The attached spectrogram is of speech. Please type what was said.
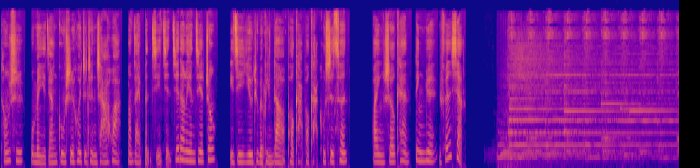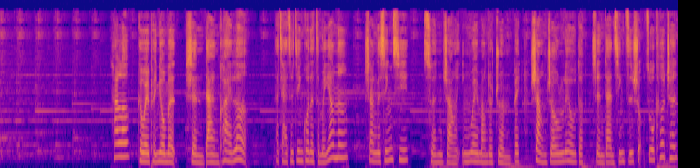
同时，我们也将故事绘制成插画，放在本集简介的链接中，以及 YouTube 频道 Poca Poca 故事村。欢迎收看、订阅与分享。Hello，各位朋友们，圣诞快乐！大家最近过得怎么样呢？上个星期，村长因为忙着准备上周六的圣诞亲子手作课程，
